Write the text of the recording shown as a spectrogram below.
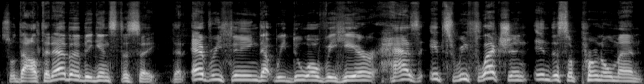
So the Alter Rebbe begins to say that everything that we do over here has its reflection in the supernal man.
